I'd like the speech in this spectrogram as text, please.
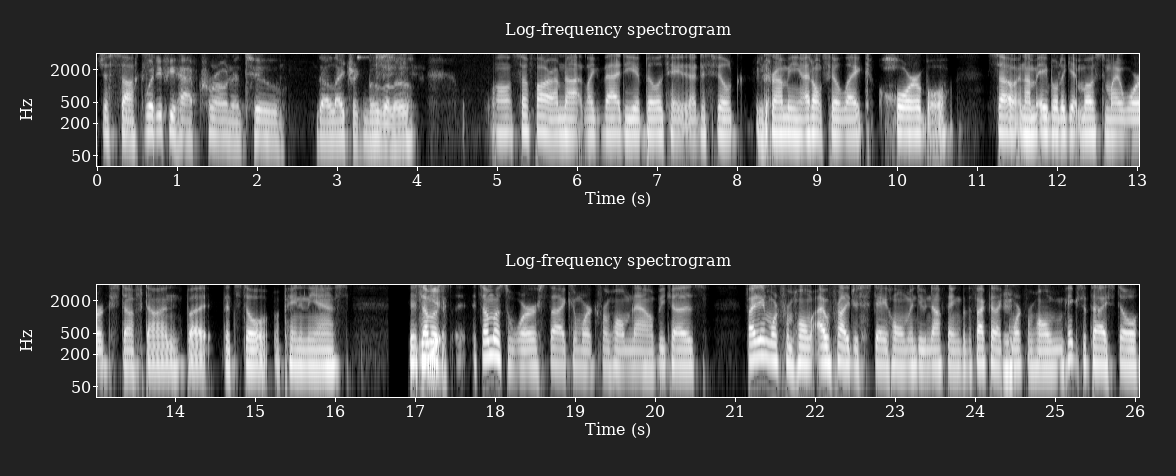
just sucks. what if you have Corona too? The electric boogaloo. Well, so far I'm not like that debilitated. I just feel crummy. I don't feel like horrible. So, and I'm able to get most of my work stuff done, but that's still a pain in the ass. It's Yeah. almost it's almost worse that I can work from home now because if I didn't work from home, I would probably just stay home and do nothing. But the fact that I can Mhm. work from home makes it that I still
